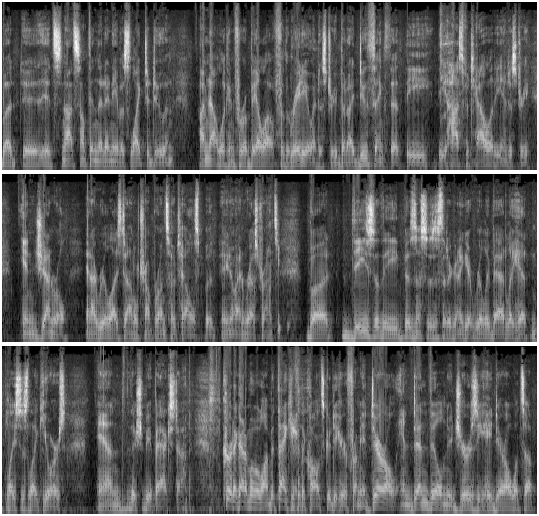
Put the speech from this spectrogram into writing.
But uh, it's not something that any of us like to do. And I'm not looking for a bailout for the radio industry, but I do think that the the hospitality industry in general. And I realize Donald Trump runs hotels, but you know, and restaurants. But these are the businesses that are going to get really badly hit in places like yours, and there should be a backstop. Kurt, I got to move along, but thank you for the call. It's good to hear from you. Daryl in Denville, New Jersey. Hey, Daryl, what's up?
